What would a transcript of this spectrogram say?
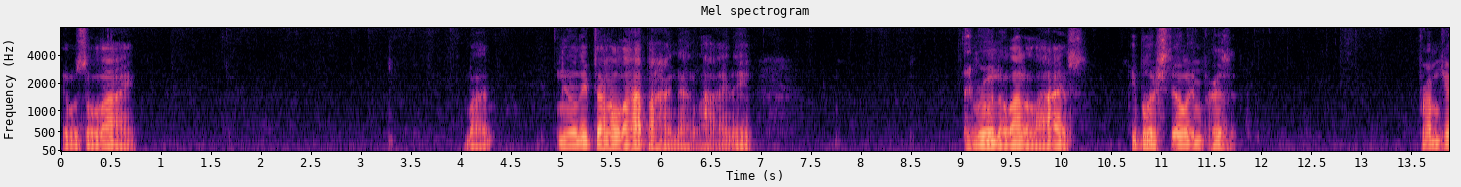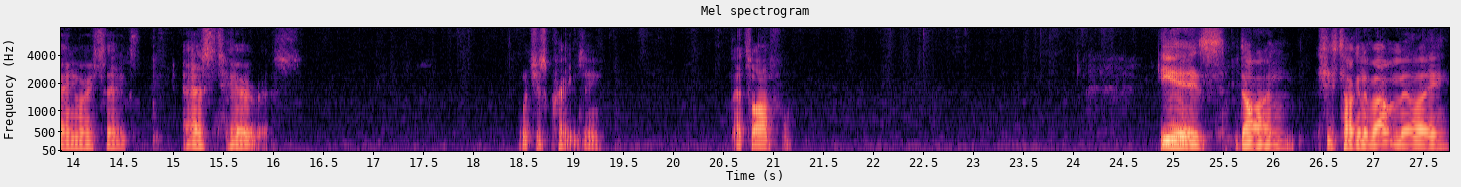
it was a lie. But you know, they've done a lot behind that lie. They they ruined a lot of lives. People are still in prison from January 6th as terrorists, which is crazy. That's awful. He is, Dawn, she's talking about Milei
